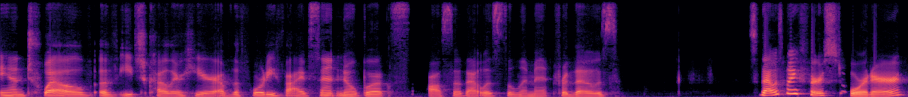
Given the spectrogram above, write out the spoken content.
and 12 of each color here of the 45 cent notebooks. Also, that was the limit for those. So that was my first order.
